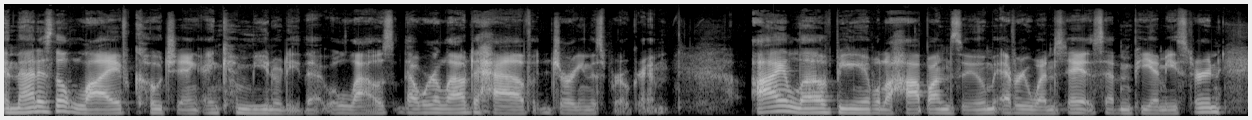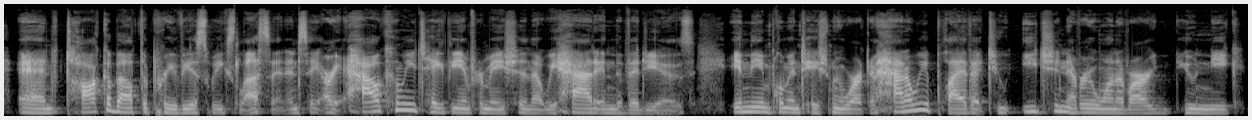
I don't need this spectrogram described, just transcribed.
and that is the live coaching and community that allows that we're allowed to have during this program I love being able to hop on Zoom every Wednesday at 7 p.m. Eastern and talk about the previous week's lesson and say, all right, how can we take the information that we had in the videos, in the implementation we work, and how do we apply that to each and every one of our unique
